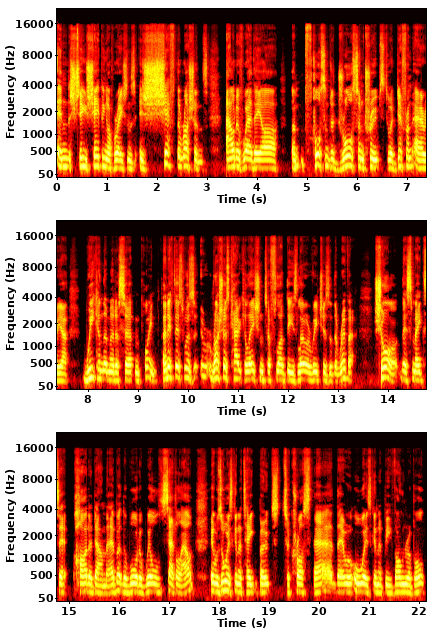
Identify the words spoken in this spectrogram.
in shaping operations is shift the Russians out of where they are, um, force them to draw some troops to a different area, weaken them at a certain point. And if this was Russia's calculation to flood these lower reaches of the river, sure, this makes it harder down there, but the water will settle out. It was always going to take boats to cross there. They were always going to be vulnerable.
